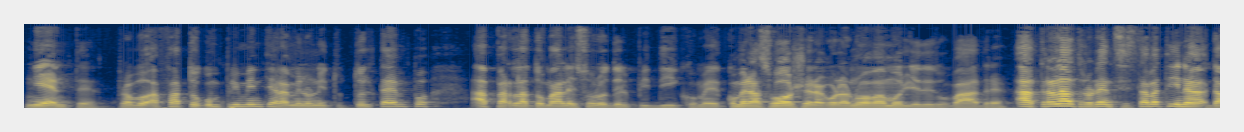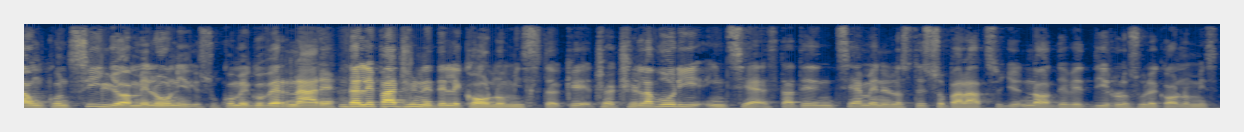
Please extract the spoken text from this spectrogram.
Niente, proprio ha fatto complimenti alla Meloni tutto il tempo ha parlato male solo del PD come, come, la suocera con la nuova moglie di tuo padre. Ah, tra l'altro Renzi stamattina dà un consiglio a Meloni su come governare dalle pagine dell'Economist, che cioè ce lavori insieme, state insieme nello stesso palazzo. No, deve dirlo sull'Economist.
